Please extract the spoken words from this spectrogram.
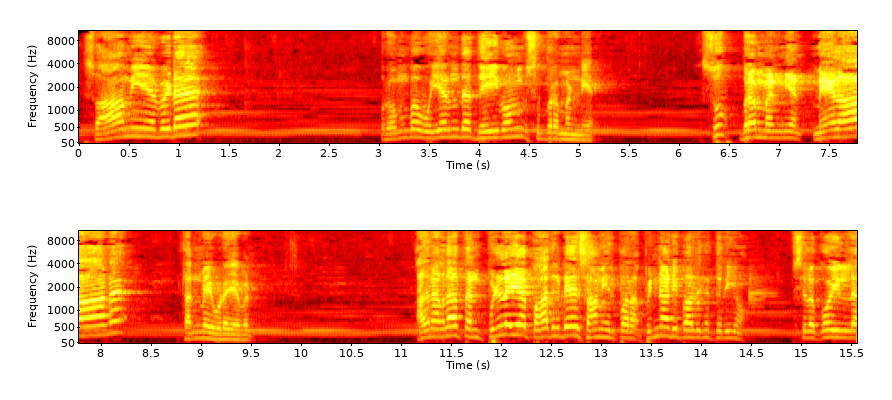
சுவாமியை விட ரொம்ப உயர்ந்த தெய்வம் சுப்பிரமணியன். சுப்பிரமணியன் மேலான தன்மை உடையவன். அதனாலதான் தன் பிள்ளைய பார்த்துக்கிட்டே சாமி இருப்பாராம். பின்னாடி பாருங்க தெரியும். சில கோயில்ல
